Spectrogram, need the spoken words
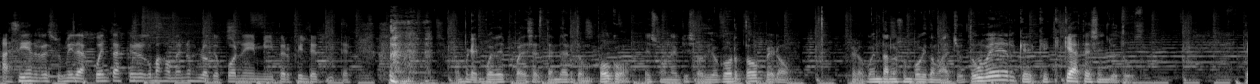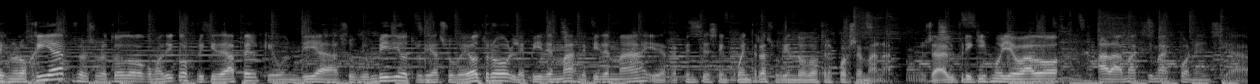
Así en resumidas cuentas, creo que más o menos lo que pone mi perfil de Twitter. Hombre, puedes, puedes extenderte un poco, es un episodio corto, pero, pero cuéntanos un poquito más. ¿Youtuber? ¿Qué, qué, qué haces en YouTube? Tecnología, sobre, sobre todo, como digo, friki de Apple, que un día sube un vídeo, otro día sube otro, le piden más, le piden más y de repente se encuentra subiendo dos, tres por semana. O sea, el friquismo llevado a la máxima exponencia.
